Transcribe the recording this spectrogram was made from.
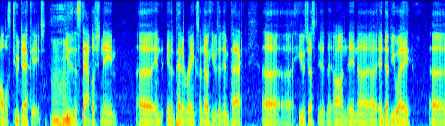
almost two decades. Mm-hmm. He's an established name uh, in independent ranks. I know he was at Impact. Uh, he was just in, on in uh, NWA. Uh,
